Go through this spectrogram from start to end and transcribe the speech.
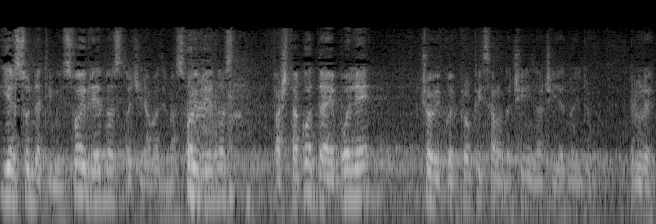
jer sunnet ima i svoju vrijednost, noći namaz ima svoju vrijednost, pa šta god da je bolje, čovjek koji je propisano da čini, znači jedno i drugo. Jel u redu?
